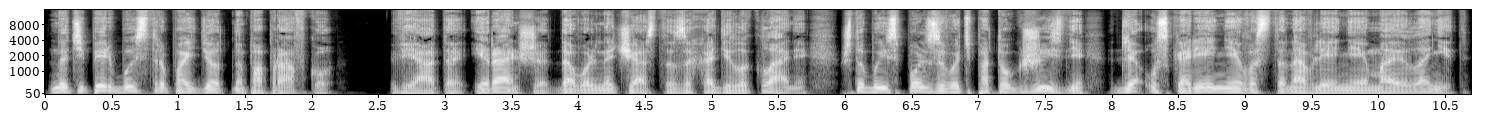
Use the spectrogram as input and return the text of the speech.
но теперь быстро пойдет на поправку. Виата и раньше довольно часто заходила к Лане, чтобы использовать поток жизни для ускорения восстановления Майланит,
